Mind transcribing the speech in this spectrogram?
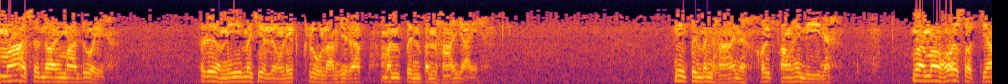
ำมาสดอยมาด้วย เรื่องนี้ไม่ใช่เรื่องเล็กลูกหลานที่รัก มันเป็นปัญหาใหญ่ นี่เป็นปัญหานะคอยฟังให้ดีนะว่ามโหสถยา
